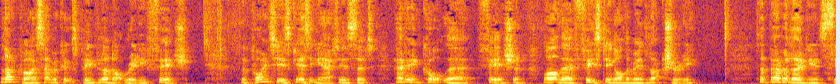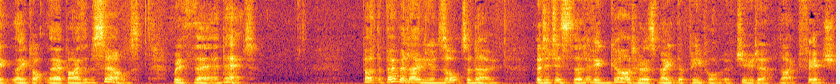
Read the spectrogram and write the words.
Likewise, Habakkuk's people are not really fish. The point he is getting at is that having caught their fish and while they're feasting on them in luxury, the Babylonians think they got there by themselves with their net. But the Babylonians ought to know that it is the living God who has made the people of Judah like fish,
